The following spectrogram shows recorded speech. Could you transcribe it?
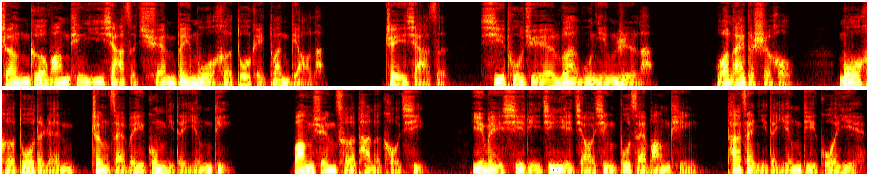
整个王庭一下子全被莫赫多给端掉了。这下子西突厥乱无宁日了。我来的时候。莫赫多的人正在围攻你的营地，王玄策叹了口气，因为细里今夜侥幸不在王庭，他在你的营地过夜。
